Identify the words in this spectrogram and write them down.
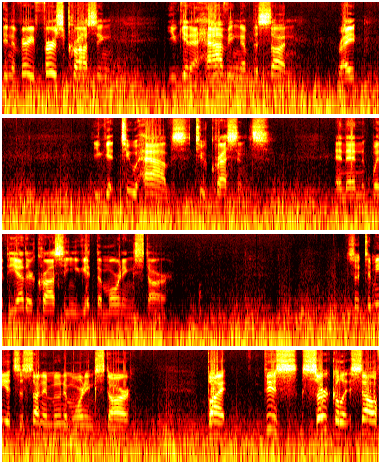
in the very first crossing, you get a halving of the sun, right? You get two halves, two crescents, and then with the other crossing, you get the morning star. So to me, it's the sun and moon and morning star. But this circle itself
